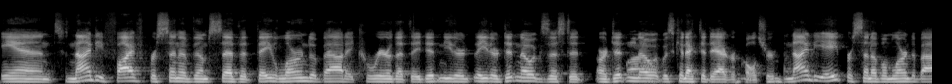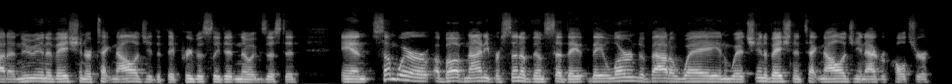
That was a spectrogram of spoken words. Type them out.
And 95% of them said that they learned about a career that they didn't either they either didn't know existed or didn't wow. know it was connected to agriculture. 98% of them learned about a new innovation or technology that they previously didn't know existed. And somewhere above 90% of them said they, they learned about a way in which innovation and technology in agriculture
